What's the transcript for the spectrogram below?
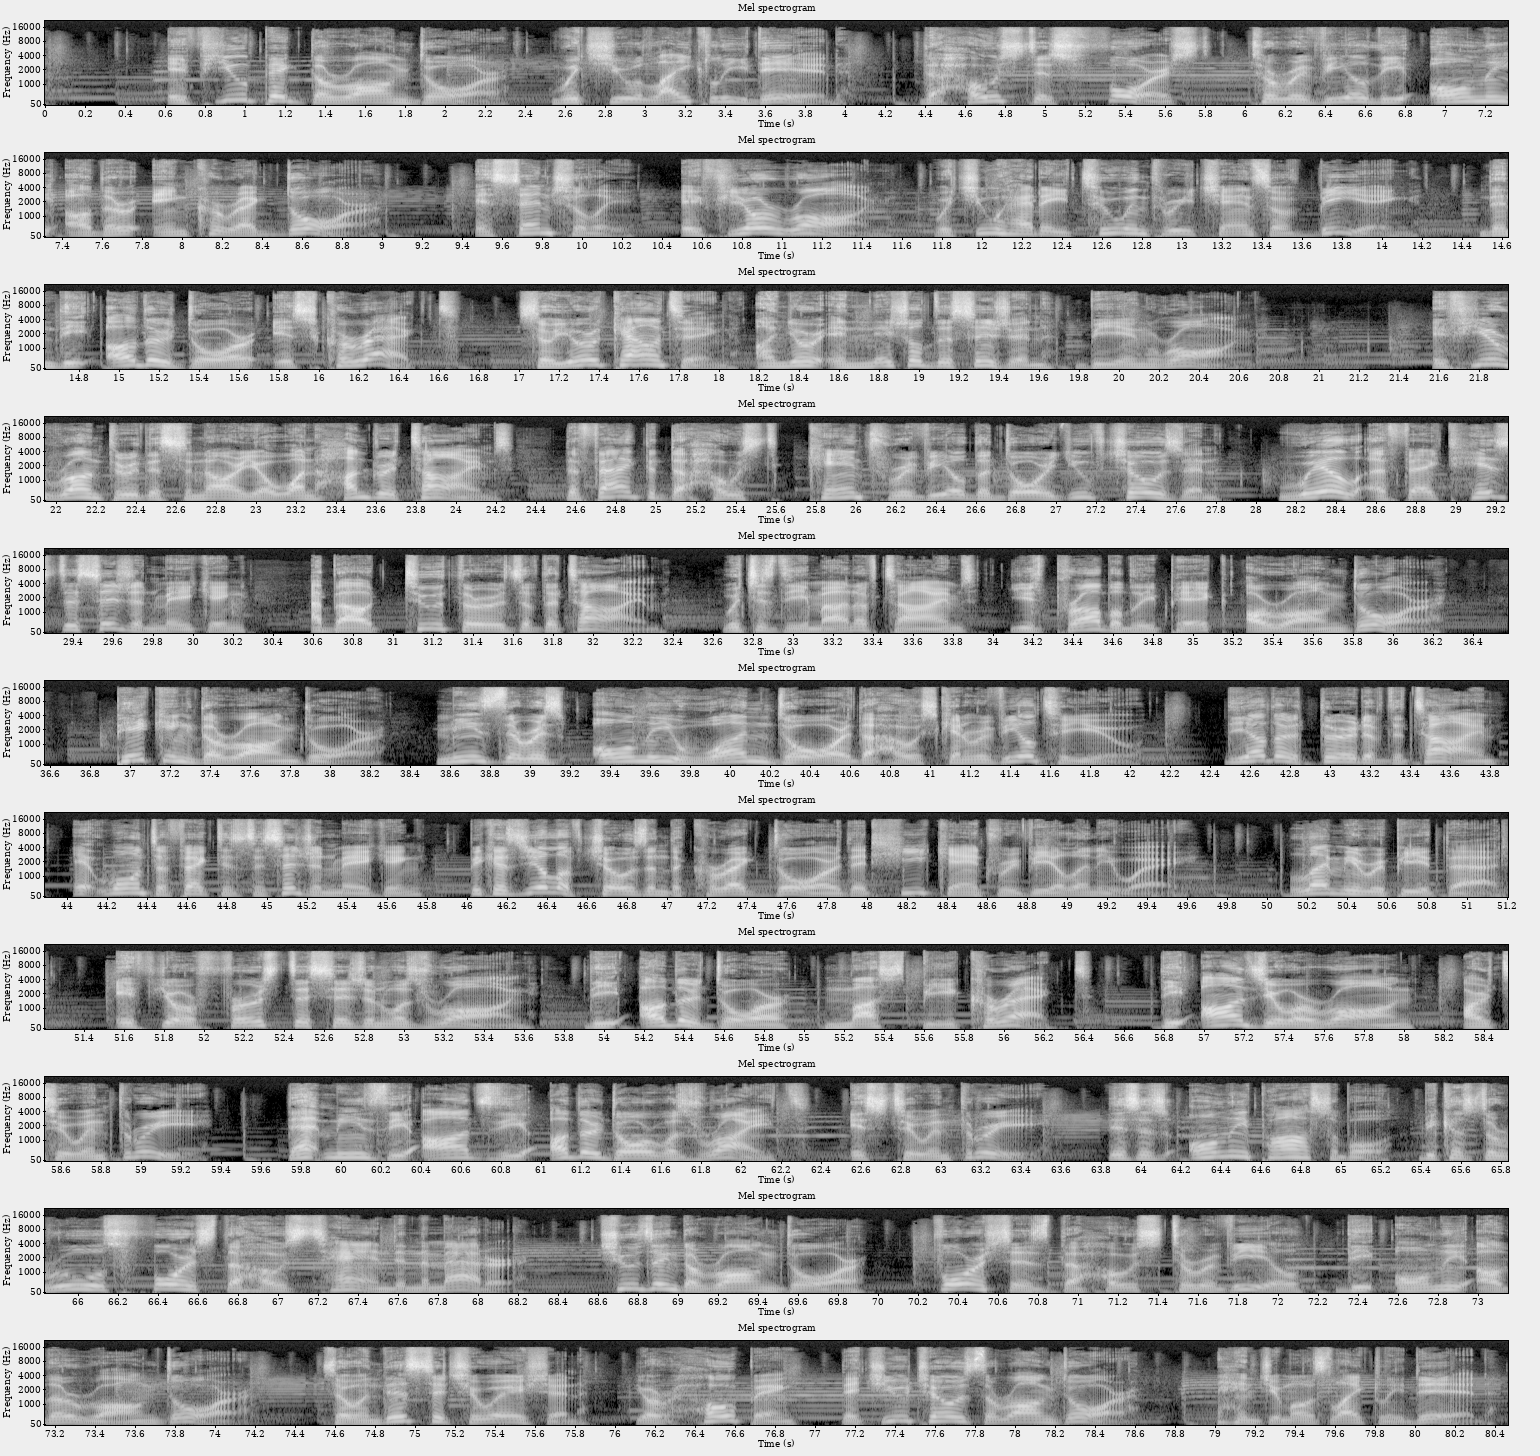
If you pick the wrong door, which you likely did, the host is forced to reveal the only other incorrect door. Essentially, if you're wrong, which you had a 2 in 3 chance of being, then the other door is correct. So you're counting on your initial decision being wrong. If you run through the scenario 100 times, the fact that the host can't reveal the door you've chosen will affect his decision making about two-thirds of the time, which is the amount of times you'd probably pick a wrong door. Picking the wrong door means there is only one door the host can reveal to you. The other third of the time, it won't affect his decision making because you'll have chosen the correct door that he can't reveal anyway. Let me repeat that. If your first decision was wrong, the other door must be correct. The odds you were wrong are 2 and 3. That means the odds the other door was right is 2 and 3. This is only possible because the rules force the host's hand in the matter. Choosing the wrong door forces the host to reveal the only other wrong door. So in this situation, you're hoping that you chose the wrong door, and you most likely did.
